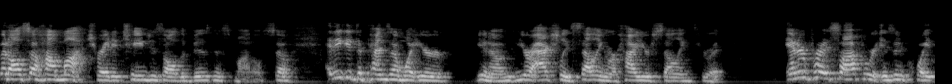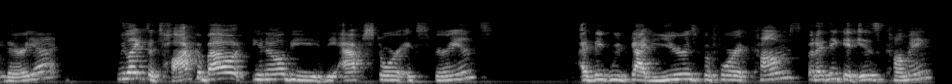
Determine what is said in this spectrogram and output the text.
but also how much, right? It changes all the business models. So I think it depends on what you're, you know, you're actually selling or how you're selling through it. Enterprise software isn't quite there yet. We like to talk about, you know, the the app store experience. I think we've got years before it comes, but I think it is coming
